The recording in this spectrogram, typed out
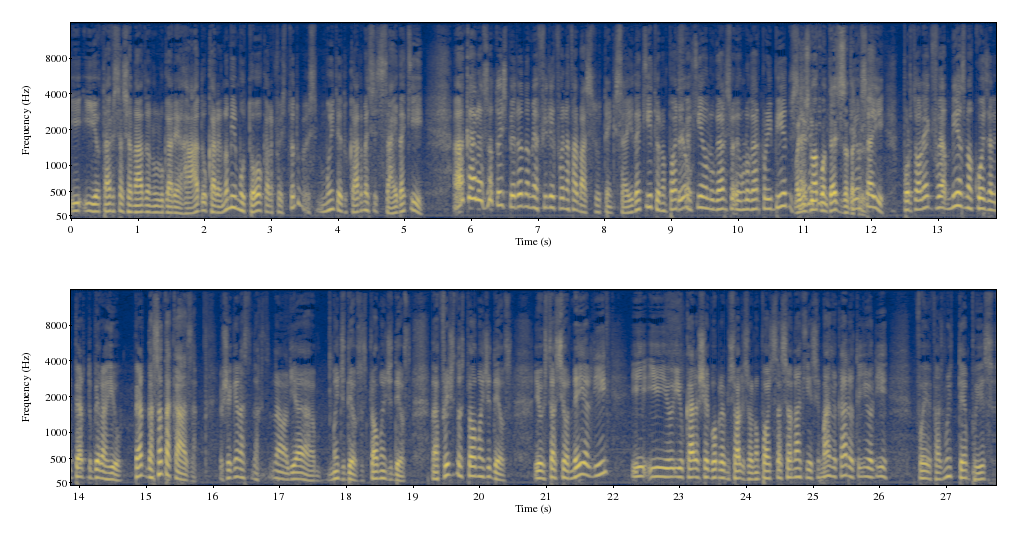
e, e eu estava estacionado no lugar errado, o cara não me multou, o cara foi tudo muito educado, mas disse, sai daqui. Ah, cara, eu só estou esperando a minha filha que foi na farmácia. Tu tem que sair daqui, tu não pode Eu- ficar aqui, é um lugar, é um lugar proibido. Mas isso não daqui. acontece em Santa eu Cruz. saí. Porto Alegre foi a mesma coisa ali perto do Beira Rio, perto da Santa Casa. Eu cheguei na, na- não, ali a Mãe de Deus, Hospital Mãe de Deus. Na frente do Hospital Mãe de Deus. Eu estacionei ali e, e- e o cara chegou para mim e disse, olha, senhor não pode estacionar aqui. Eu disse, mas, cara, eu tenho ali, foi, faz muito tempo isso.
